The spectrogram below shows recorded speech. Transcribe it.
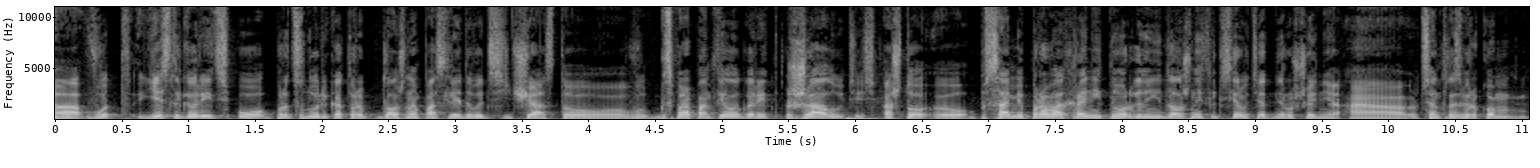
А вот если говорить о процедуре, которая должна последовать сейчас, то господин Панфилов говорит, жалуйтесь. А что, э, сами правоохранительные органы не должны фиксировать это нарушение, а Центр избирком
